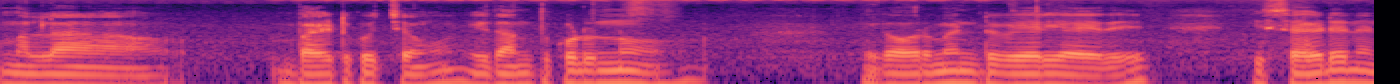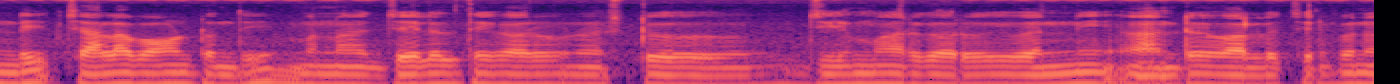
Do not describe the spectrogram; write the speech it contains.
మళ్ళా బయటకు వచ్చాము. ఇదంతా కూడాను గవర్నమెంట్ ఏరియా ఇది. ఈ సైడేనండి చాలా బాగుంటుంది. మన జయలలిత గారు నెక్స్ట్ జిఎంఆర్ గారు ఇవన్నీ అంటే వాళ్ళు చనిపోయిన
